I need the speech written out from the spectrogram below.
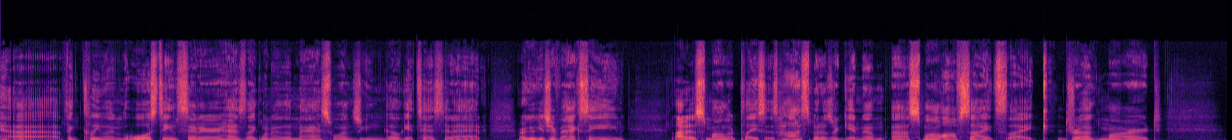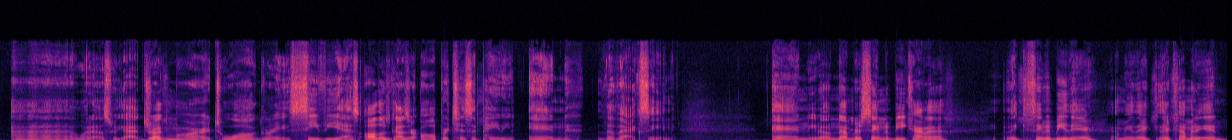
uh, I think Cleveland, the Wolstein Center has like one of the mass ones you can go get tested at or go get your vaccine a lot of smaller places, hospitals are getting them. Uh, small offsites like Drug Mart. Uh, what else we got? Drug Mart, Walgreens, CVS. All those guys are all participating in the vaccine, and you know numbers seem to be kind of they seem to be there. I mean they're they're coming in.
